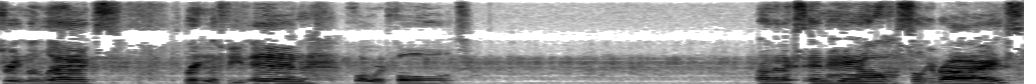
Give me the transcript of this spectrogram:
Straighten the legs, bring the feet in, forward fold. On the next inhale, slowly rise.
